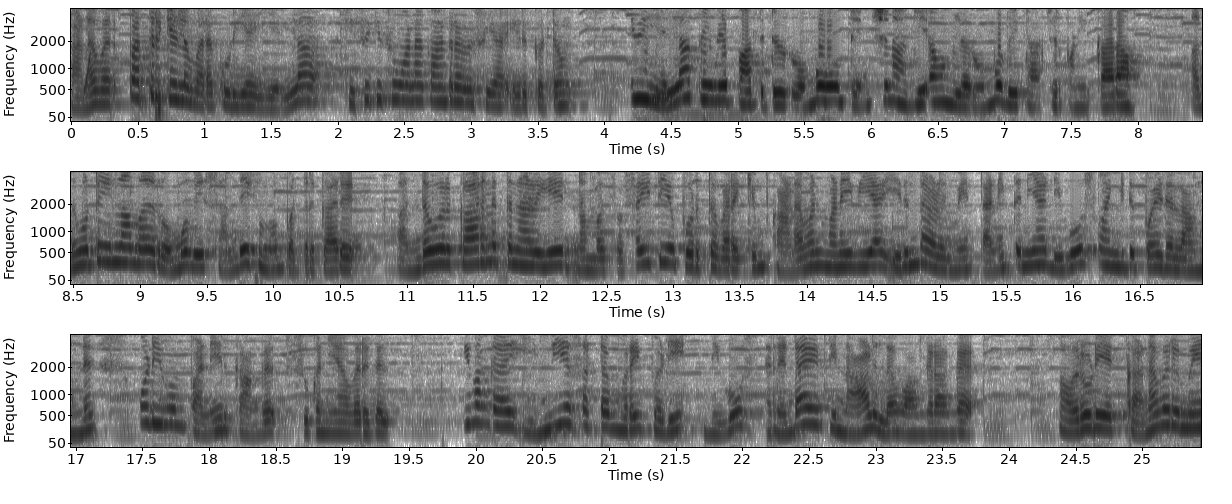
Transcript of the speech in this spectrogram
கணவர் பத்திரிக்கையில் வரக்கூடிய எல்லா கிசுகிசுவான கான்ட்ரவர்சியாக இருக்கட்டும். இது எல்லாத்தையுமே பார்த்துட்டு ரொம்பவும் டென்ஷன் ஆகி அவங்கள ரொம்பவே டார்ச்சர் பண்ணியிருக்காராம் அது மட்டும் இல்லாமல் ரொம்பவே சந்தேகமும் பட்டிருக்காரு. அந்த ஒரு காரணத்தினாலேயே நம்ம சொசைட்டியை பொறுத்த வரைக்கும் கணவன் மனைவியாக இருந்தாலுமே தனித்தனியாக டிவோர்ஸ் வாங்கிட்டு போயிடலாம்னு முடிவும் பண்ணியிருக்காங்க சுகன்யா அவர்கள். இவங்க இந்திய சட்ட முறைப்படி டிவோர்ஸ் ரெண்டாயிரத்தி நாலில் வாங்குறாங்க. அவருடைய கணவருமே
